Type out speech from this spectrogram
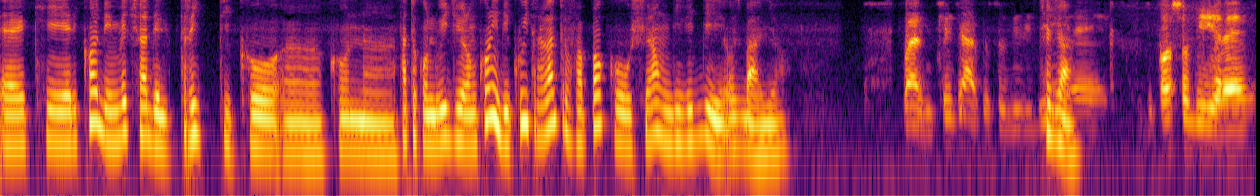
eh, che ricordo invece ha del trittico eh, con, fatto con Luigi Ronconi, di cui tra l'altro fra poco uscirà un DVD, o sbaglio? Guardi, c'è già questo DVD. C'è già. ti posso dire,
